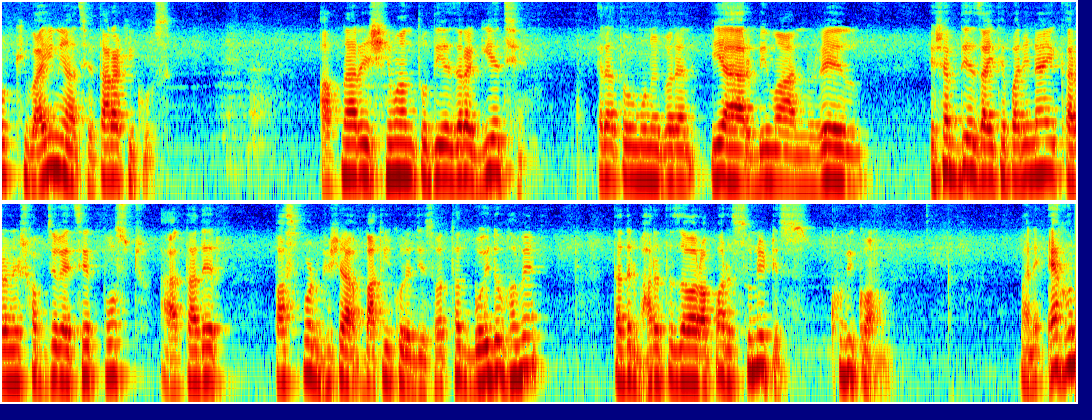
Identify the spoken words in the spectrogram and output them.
রক্ষী বাহিনী আছে, তারা কি করছে? আপনার এই সীমান্ত দিয়ে যারা গিয়েছে, এরা তো মনে করেন এয়ার, বিমান, রেল এসব দিয়ে যাইতে পারি নাই, কারণে সব জায়গায় চেকপোস্ট আর তাদের পাসপোর্ট ভিসা বাতিল করে দিয়েছে। অর্থাৎ বৈধভাবে তাদের ভারতে যাওয়ার অপরচুনিটিস খুবই কম। মানে এখন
